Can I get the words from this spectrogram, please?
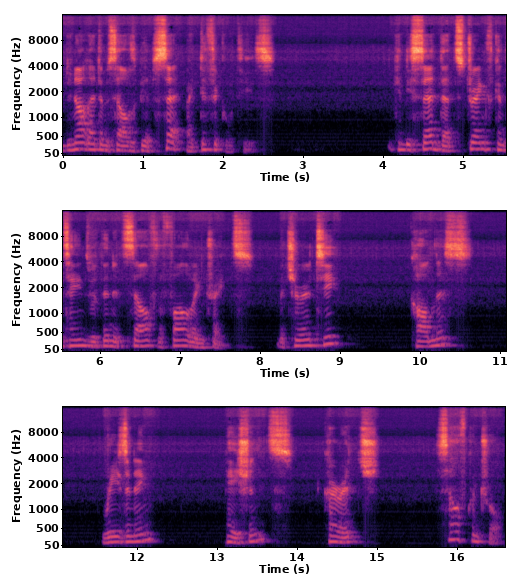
Do not let themselves be upset by difficulties. It can be said that strength contains within itself the following traits maturity, calmness, reasoning, patience, courage, self control.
